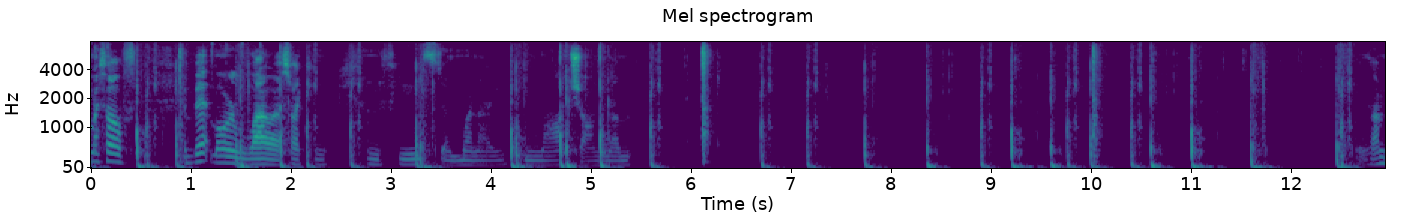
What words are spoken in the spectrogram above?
Myself a bit more lower so I can confuse them when I march on them. I'm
